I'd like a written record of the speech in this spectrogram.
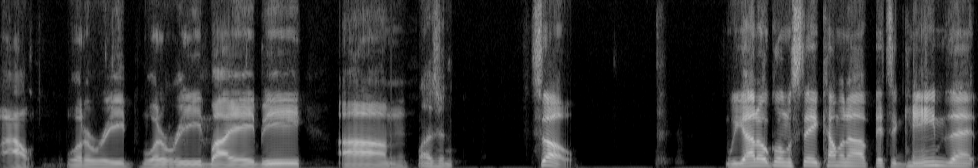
Wow. What a read. What a read by AB. Um, Legend. so we got Oklahoma State coming up. It's a game that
